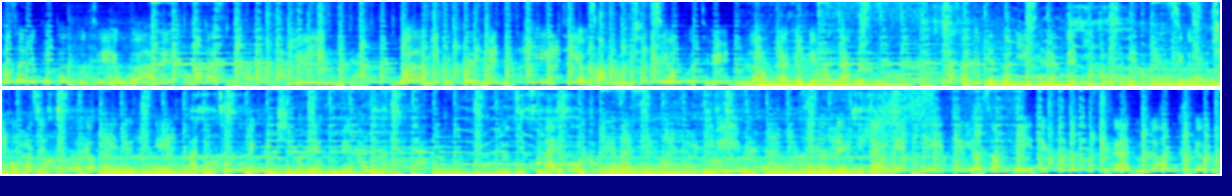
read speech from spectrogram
파사드 패턴 코트의 우아함을 경험하세요. 2위입니다. 우아함이 돋보이는 PAT 여성 롱셔츠형 코트를 놀라운 가격에 만나보세요. 파사드 패턴이 세련된 이 코트는 지금 95% 가격 할인을 통해 15,960원에 구매 가능합니다. 놓치지 말고 득템하세요. 1위입니다. 세련된 디자인의 PAT 여성 베이지 후드 코트가 놀라운 가격으로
